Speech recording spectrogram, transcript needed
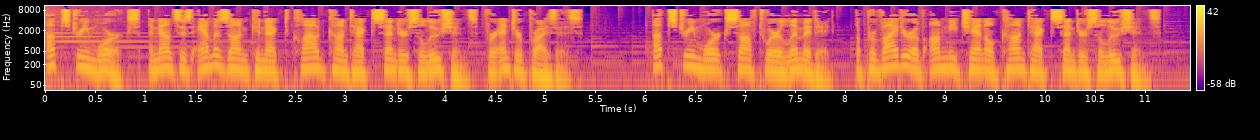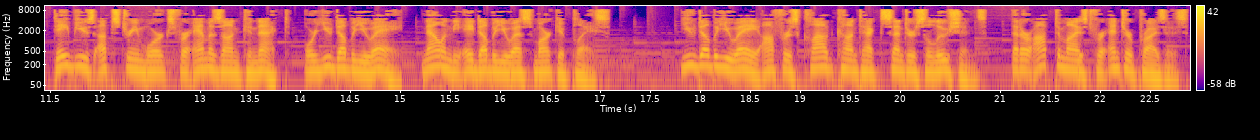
Upstream Works announces Amazon Connect Cloud Contact Center solutions for enterprises. Upstream Works Software Limited, a provider of omni-channel contact center solutions, debuts Upstream Works for Amazon Connect, or UWA, now in the AWS marketplace. UWA offers cloud contact center solutions, that are optimized for enterprises,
